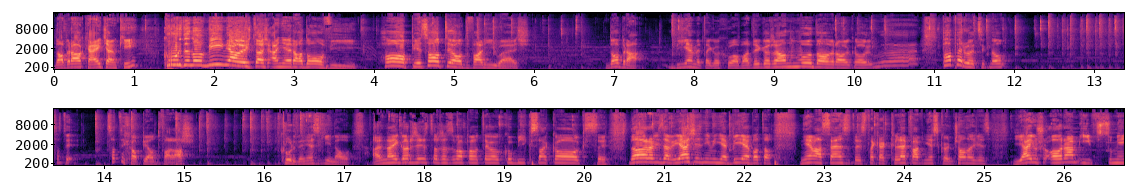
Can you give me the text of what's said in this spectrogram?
Dobra, okej, dzięki. Kurde, no mi miałeś dać, a nie Radowi. Hopie, co ty odwaliłeś? Dobra, bijemy tego chłopa, tylko że on mu dobra oko. Eee, Paperły cyknął. Co ty, co ty hopie odwalasz? Kurde, nie zginął. Ale najgorsze jest to, że złapał tego Kubiksa koksy. Dobra, widzowie, ja się z nimi nie biję, bo to nie ma sensu, to jest taka klepa w nieskończoność, więc ja już oram i w sumie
